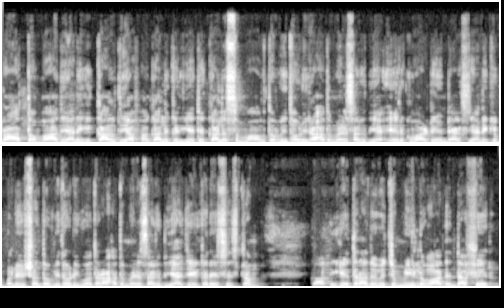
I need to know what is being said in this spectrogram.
ਰਾਤ ਤੋਂ ਬਾਅਦ ਯਾਨੀ ਕਿ ਕੱਲ੍ਹ ਦੀ ਆਪਾਂ ਗੱਲ ਕਰੀਏ ਤਾਂ ਕੱਲ੍ਹ ਸਮੌਗ ਤੋਂ ਵੀ ਥੋੜ੍ਹੀ ਰਾਹਤ ਮਿਲ ਸਕਦੀ ਹੈ ਏਅਰ ਕੁਆਲਿਟੀ ਇੰਡੈਕਸ ਯਾਨੀ ਕਿ ਪੋਲਿਊਸ਼ਨ ਤੋਂ ਵੀ ਥੋੜ੍ਹੀ ਬਹੁਤ ਰਾਹਤ ਮਿਲ ਸਕਦੀ ਹੈ ਜੇਕਰ ਇਹ ਸਿਸਟਮ ਕਾਫੀ ਖੇਤਰਾਂ ਦੇ ਵਿੱਚ ਮੀਂਹ ਲਵਾ ਦਿੰਦਾ ਫਿਰ।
